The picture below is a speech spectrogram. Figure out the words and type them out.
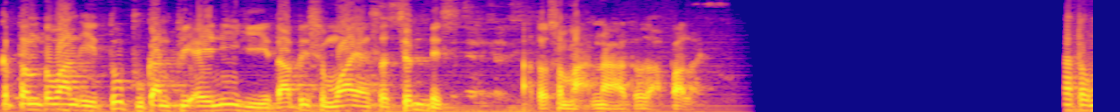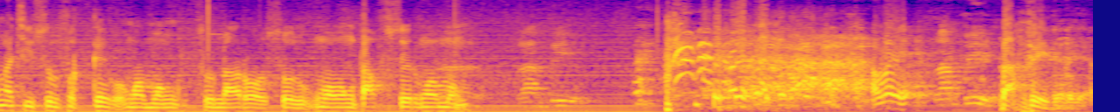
ketentuan itu bukan biainihi tapi semua yang sejenis atau semakna atau apalah. Atau ngaji usul fikih kok ngomong sunnah rasul ngomong tafsir ngomong. Lambe. Apa ya? Lambe. Lambe ya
